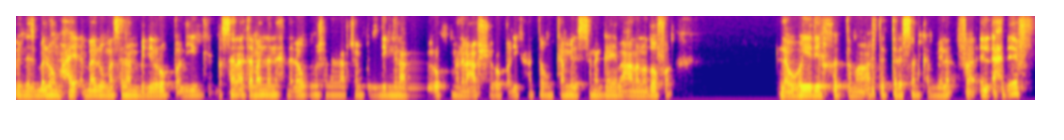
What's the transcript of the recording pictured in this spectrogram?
بالنسبة لهم هيقبلوا مثلا بال Europa League. بس أنا أتمنى إن إحنا لو مش هنلعب Champions League نلعب Europa ما نلعبش Europa League حتى ونكمل السنة الجاية بقى على نظافة. لو هي دي الخطة مع أرتيتا لسه مكملة. فالأهداف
